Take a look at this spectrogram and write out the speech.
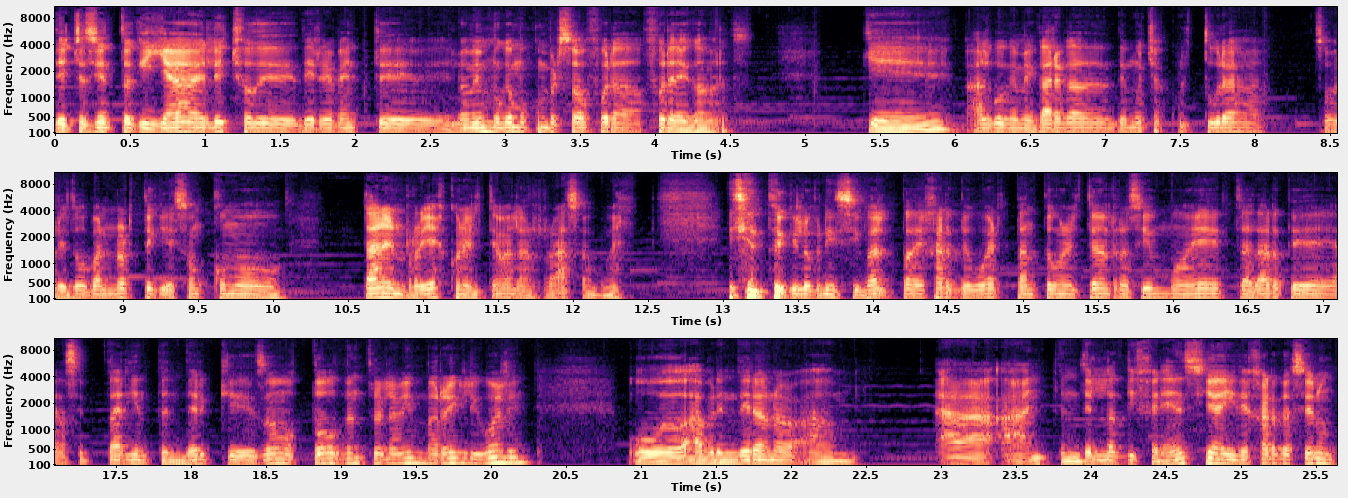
de hecho, siento que ya el hecho de de repente, lo mismo que hemos conversado fuera, fuera de cámaras, que algo que me carga de muchas culturas, sobre todo para el norte, que son como tan enrolladas con el tema de las razas, weón. Y siento que lo principal para dejar de jugar tanto con el tema del racismo es tratar de aceptar y entender que somos todos dentro de la misma regla iguales, o aprender a, entender las diferencias y dejar de hacer un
